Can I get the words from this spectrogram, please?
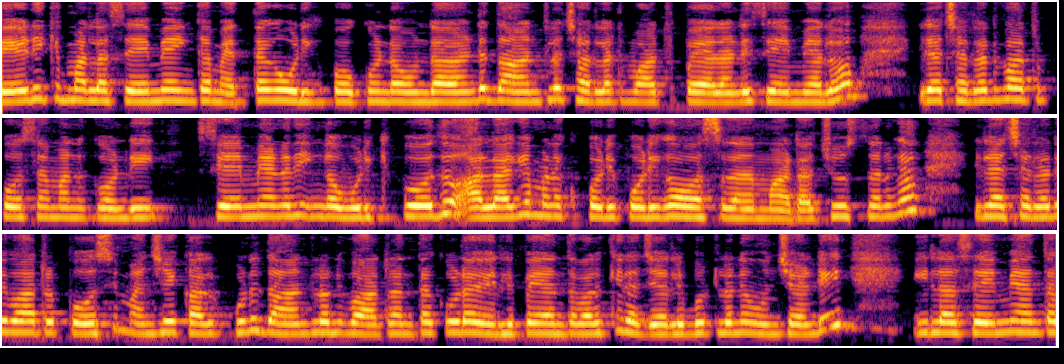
వేడికి మళ్ళీ సేమియా ఇంకా మెత్తగా ఉడికిపోకుండా ఉండాలంటే దాంట్లో చల్లటి వాటర్ పోయాలండి సేమియాలో. ఇలా చల్లటి వాటర్ పోసామనుకోండి సేమియా అనేది ఇంకా ఉడికిపోదు. అలాగే మనకు పొడి పొడిగా వస్తుంది అనమాట చూస్తున్నారుగా? ఇలా చల్లటి వాటర్ పోసి మంచిగా కలుపుకుంటూ దాంట్లోని వాటర్ అంతా కూడా వెళ్ళిపోయేంత వరకు ఇలా జల్లిబుట్లోనే ఉంచండి. ఇలా సేమియా అంతా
